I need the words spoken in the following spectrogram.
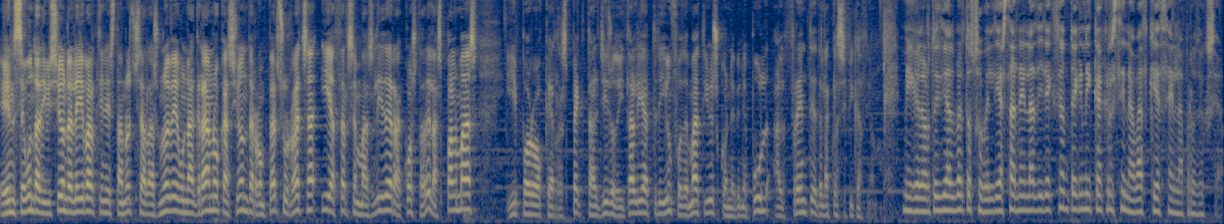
En segunda división, el Eibar tiene esta noche a las 9 una gran ocasión de romper su racha y hacerse más líder a costa de Las Palmas y por lo que respecta al Giro de Italia, triunfo de Matthews con Ebenepool al frente de la clasificación. Miguel Ortiz y Alberto Subeldía están en la dirección técnica, Cristina Vázquez en la producción.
